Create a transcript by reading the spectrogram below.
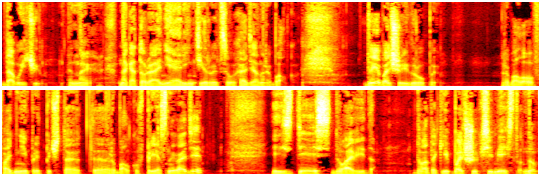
добычи, на, на которую они ориентируются, выходя на рыбалку. Две большие группы рыболовов. Одни предпочитают э, рыбалку в пресной воде, и здесь два вида – два таких больших семейства. Ну,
